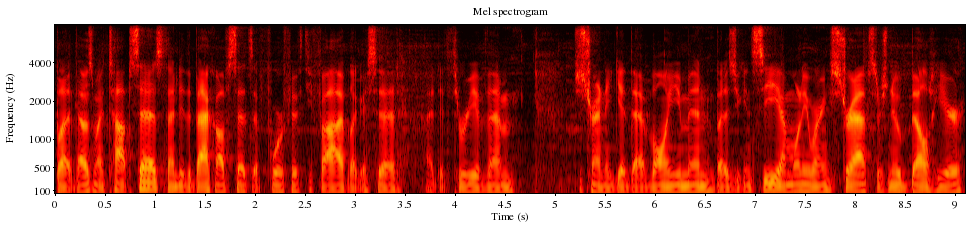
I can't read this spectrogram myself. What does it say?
but that was my top sets. Then I did the back offsets at 455. Like I said, I did three of them just trying to get that volume in. But as you can see, I'm only wearing straps. There's no belt here.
